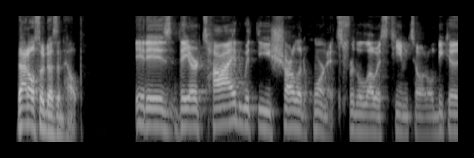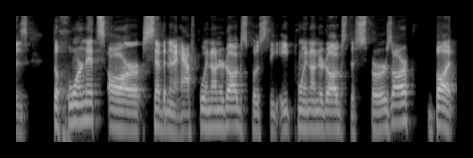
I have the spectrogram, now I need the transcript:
that also doesn't help. It is, they are tied with the Charlotte Hornets for the lowest team total because the Hornets are seven and a half point underdogs, opposed to the eight point underdogs the Spurs are. But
